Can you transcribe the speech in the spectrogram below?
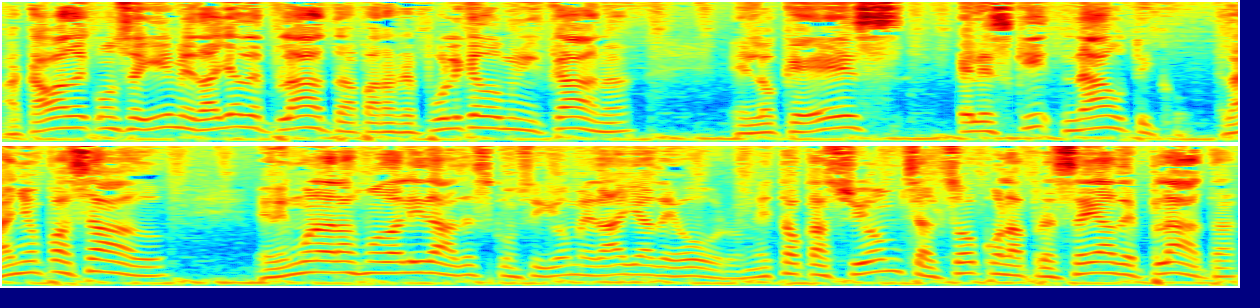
acaba de conseguir medalla de plata para República Dominicana en lo que es el esquí náutico. El año pasado en una de las modalidades consiguió medalla de oro. En esta ocasión se alzó con la presea de plata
